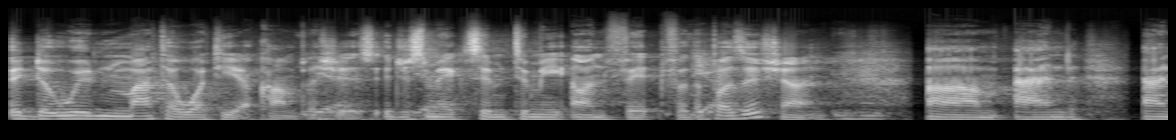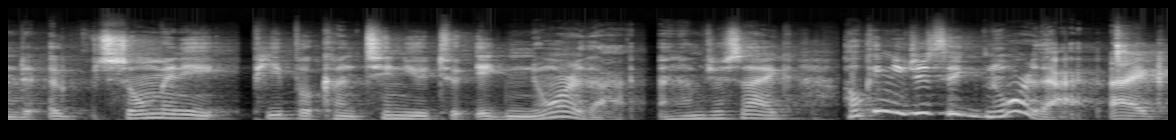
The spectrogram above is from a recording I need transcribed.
it wouldn't matter what he accomplishes Yeah, it just yeah. makes him to me unfit for the Yeah. Mm-hmm. position um, and and so many people continue to ignore that and i'm just like how can you just ignore that like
